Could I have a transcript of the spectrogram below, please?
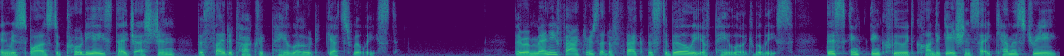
in response to protease digestion, the cytotoxic payload gets released. There are many factors that affect the stability of payload release. This can include conjugation site chemistry,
